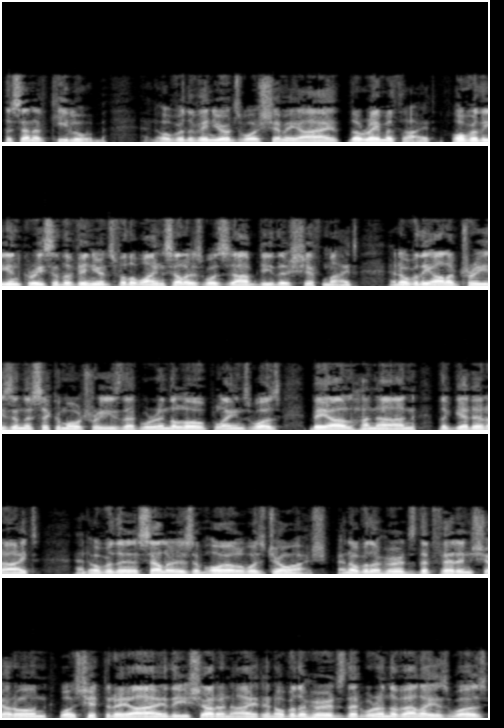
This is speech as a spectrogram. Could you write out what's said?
the son of Chelub. And over the vineyards was Shimei the Ramathite. Over the increase of the vineyards for the wine cellars was Zabdi the Shiphmite. And over the olive trees and the sycamore trees that were in the low plains was Baal Hanan the Gederite. And over the cellars of oil was Joash. And over the herds that fed in Sharon was Shitrai the Sharonite. And over the herds that were in the valleys was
